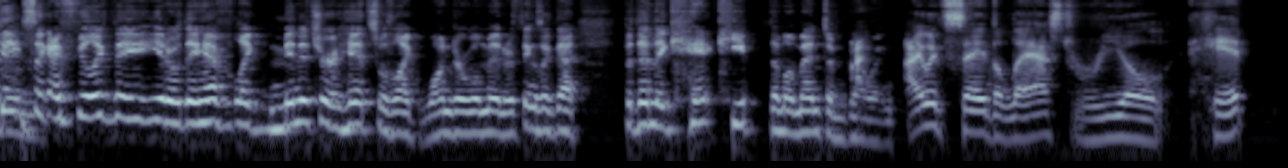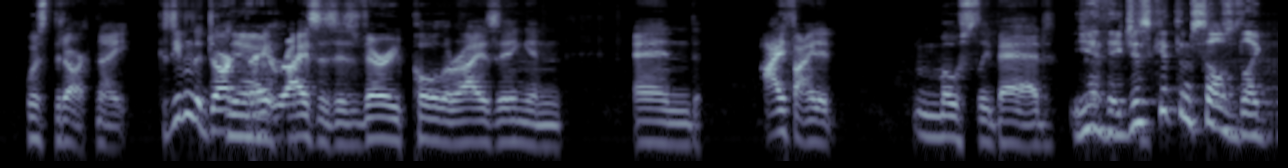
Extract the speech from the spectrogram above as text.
I mean, it's like I feel like they, you know, they have like miniature hits with like Wonder Woman or things like that, but then they can't keep the momentum going. I would say the last real hit was The Dark Knight because even The Dark Yeah. Knight Rises is very polarizing and and I find it mostly bad. Yeah, they just get themselves like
